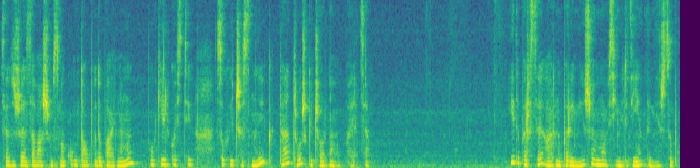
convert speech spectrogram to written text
це вже за вашим смаком та уподобаннями по кількості, сухий часник та трошки чорного перця. І тепер все гарно перемішуємо всі інгредієнти між собою.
